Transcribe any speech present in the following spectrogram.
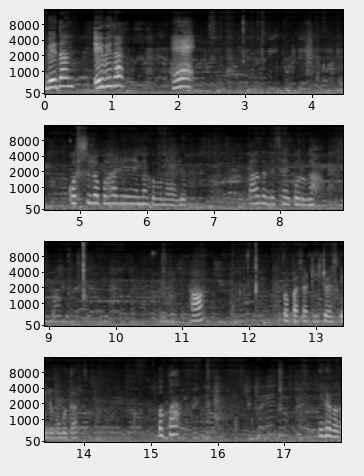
वेदांत ए वेदांत. हे कसलं भारी आहे नका म्हणायलो. पागलच आहे पोरगा. हा? पप्पासाठी चॉईस केले बघू तर पप्पा इकडे बघा.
